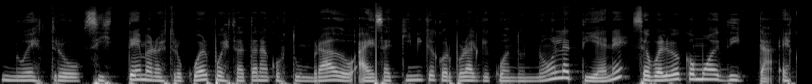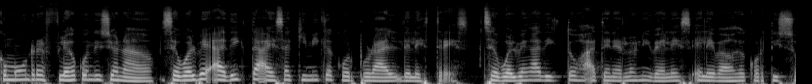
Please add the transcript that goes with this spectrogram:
nuestro sistema, nuestro cuerpo está tan acostumbrado a esa química corporal que cuando no la tiene, se vuelve como adicta, es como un reflejo condicionado, se vuelve adicta a esa química corporal del estrés, se vuelven adictos a tener los niveles elevados de cortisol,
